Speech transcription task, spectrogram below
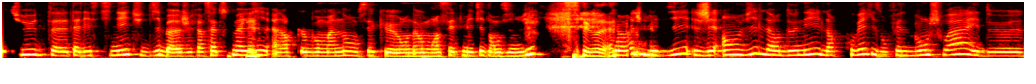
études, ta, destinée, tu te dis bah je vais faire ça toute ma vie, alors que bon maintenant on sait qu'on a au moins sept métiers dans une vie. C'est vrai. en fait je me dis j'ai envie de leur donner, de leur prouver qu'ils ont fait le bon choix et de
